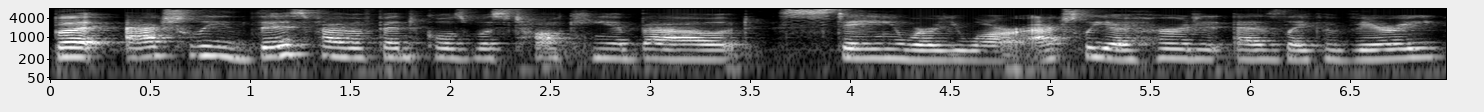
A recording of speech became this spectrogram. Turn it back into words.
But actually, this Five of Pentacles was talking about staying where you are. Actually, I heard it as like a very,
